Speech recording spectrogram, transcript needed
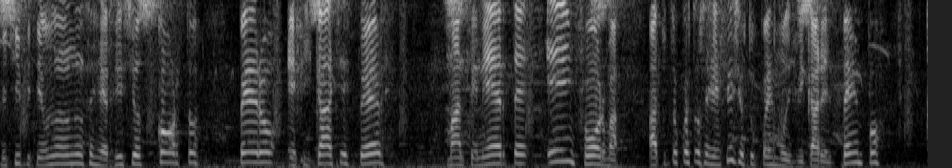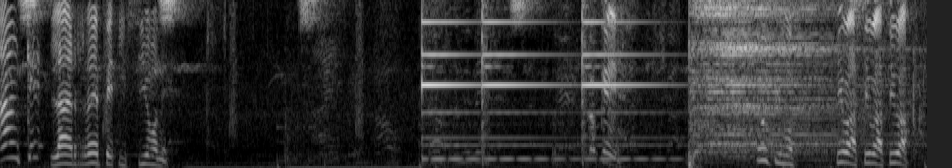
bicipiti unos ejercicios cortos pero eficaces para mantenerte en forma a todos estos ejercicios tú puedes modificar el tempo aunque las repeticiones. Ok. Último. Si va si va si va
